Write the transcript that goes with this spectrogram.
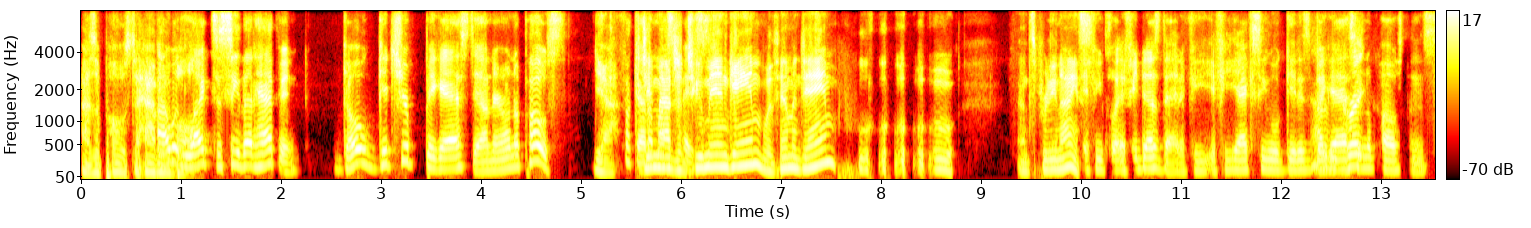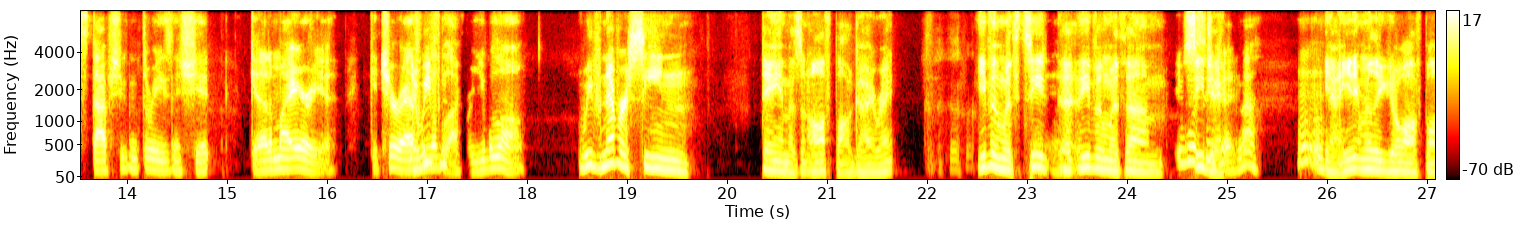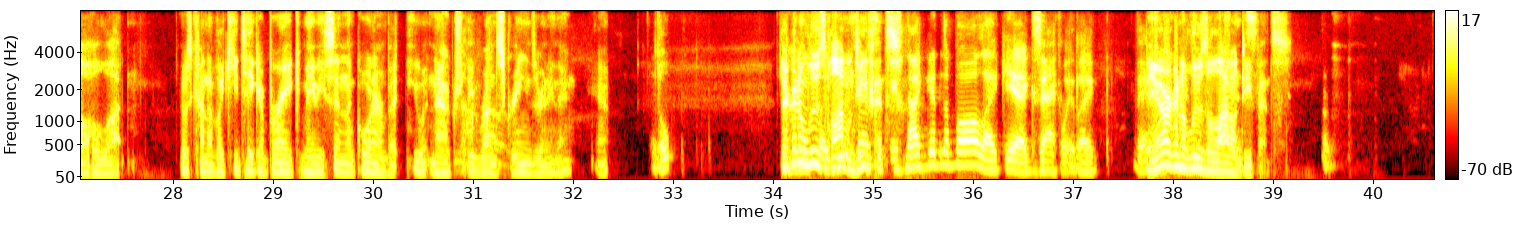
as opposed to having. I would ball. like to see that happen. Go get your big ass down there on the post. Yeah. fuck Could you imagine a two man game with him and Dame? That's pretty nice. If he play, if he does that, if he if he actually will get his That'd big ass great. in the post and stop shooting threes and shit, get out of my area. Get your ass Yeah, on the block where you belong. We've never seen Dame as an off ball guy, right? Even with C, uh, even with um Even with CJ. no. Yeah, he didn't really go off ball a whole lot. It was kind of like he'd take a break, maybe sit in the corner, but he wouldn't actually No, run no. screens or anything. Yeah. Nope. They're going to lose a lot on defense, defense. He's not getting the ball. Like, yeah, exactly. Like They are going to lose a lot on defense.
